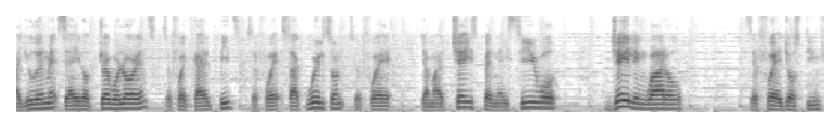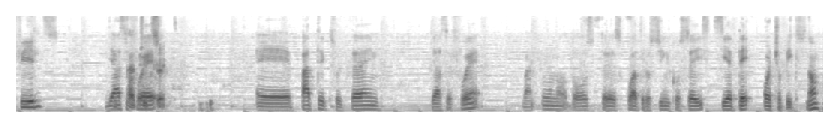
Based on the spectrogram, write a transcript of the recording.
ayúdenme, se ha ido Trevor Lawrence, se fue Kyle Pitts, se fue Zach Wilson, se fue Jamar Chase, Penny Sewell, Jalen Waddle, se fue Justin Fields, ya se fue eh, Patrick Surtain, ya se fue. Van 1, 2, 3, 4, 5, 6, 7, 8 picks, ¿no?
